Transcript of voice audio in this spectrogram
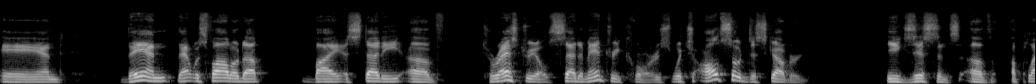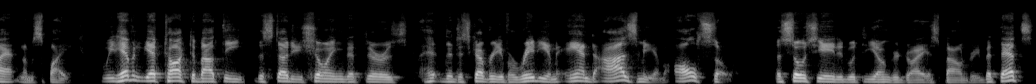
And then that was followed up by a study of terrestrial sedimentary cores which also discovered the existence of a platinum spike we haven't yet talked about the the studies showing that there's eh, the discovery of iridium and osmium also associated with the younger dryas boundary but that's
